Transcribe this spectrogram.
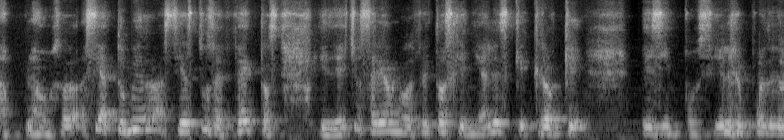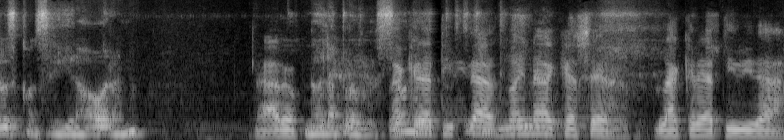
aplausos, hacías, tú hacías tus efectos. Y de hecho salían unos efectos geniales que creo que es imposible poderlos conseguir ahora, ¿no? Claro. No la producción. La creatividad, no hay nada que hacer. La creatividad.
